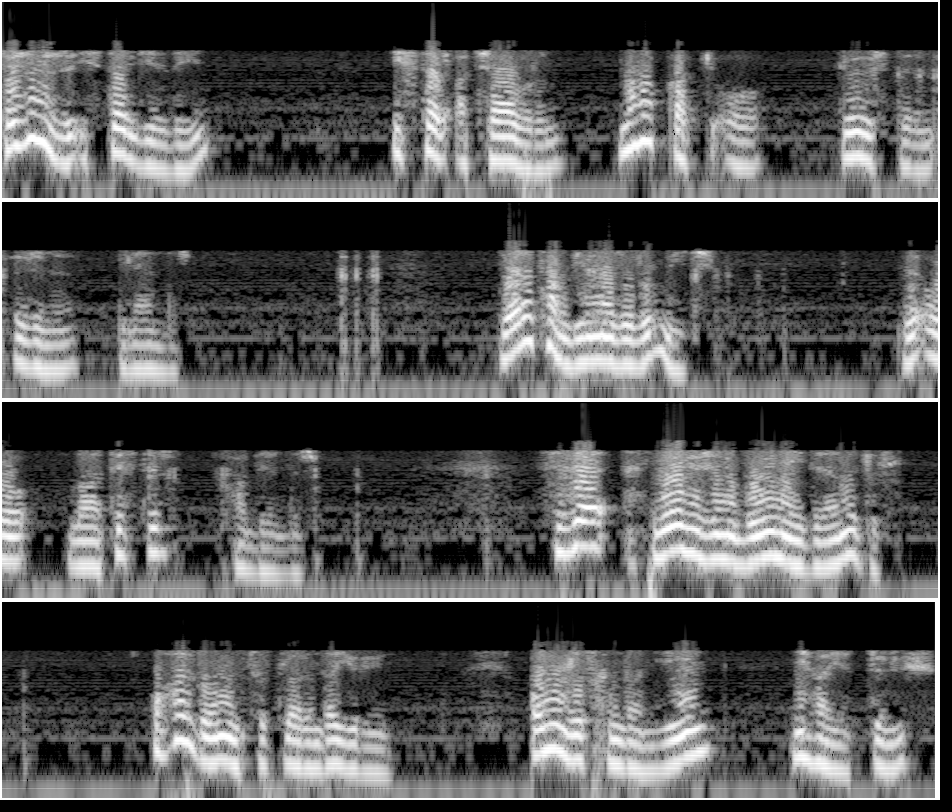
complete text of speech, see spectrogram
Sözünüzü ister gizleyin, ister açığa vurun, muhakkak ki o göğüslerin özünü bilendir. Yaratan bilmez olur mu hiç? Ve o latiftir, habirdir. Size yeryüzünü boyun eğdiren odur. O halde onun sırtlarında yürüyün. Onun rızkından yiyin. Nihayet dönüş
